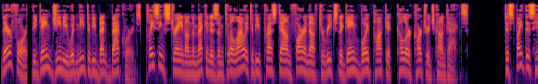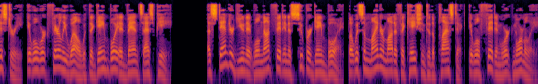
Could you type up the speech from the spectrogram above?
Therefore, the Game Genie would need to be bent backwards, placing strain on the mechanism to allow it to be pressed down far enough to reach the Game Boy Pocket Color cartridge contacts. Despite this history, it will work fairly well with the Game Boy Advance SP. A standard unit will not fit in a Super Game Boy, but with some minor modification to the plastic, it will fit and work normally.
